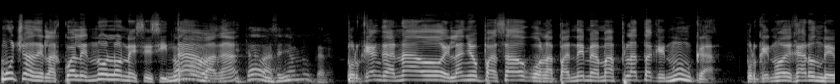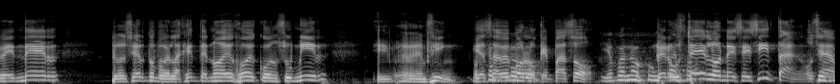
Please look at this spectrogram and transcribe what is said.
muchas de las cuales no lo necesitaban, no lo necesitaban ¿eh? señor Lucas. Porque han ganado el año pasado con la pandemia más plata que nunca, porque no dejaron de vender, ¿no es cierto? Porque la gente no dejó de consumir. Y, en fin, Por ya ejemplo, sabemos lo que pasó. Yo conozco un Pero caso... ustedes lo necesitan. O sea,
